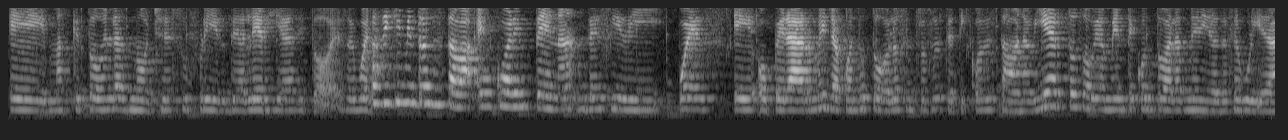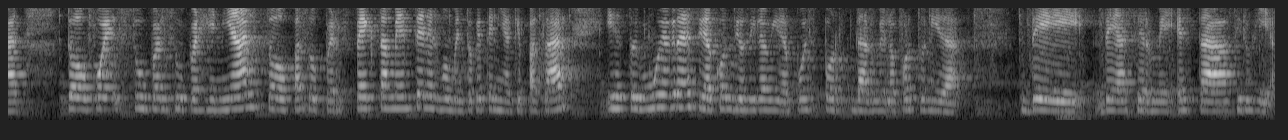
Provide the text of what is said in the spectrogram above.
eh, más que todo en las noches sufrir de alergias y todo eso. Y bueno, así que mientras estaba en cuarentena decidí pues eh, operarme ya cuando todos los centros estéticos estaban abiertos, obviamente con todas las medidas de seguridad. Todo fue súper, súper genial, todo pasó perfectamente en el momento que tenía que pasar y estoy muy agradecida con Dios y la vida pues por darme la oportunidad de, de hacerme esta cirugía.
